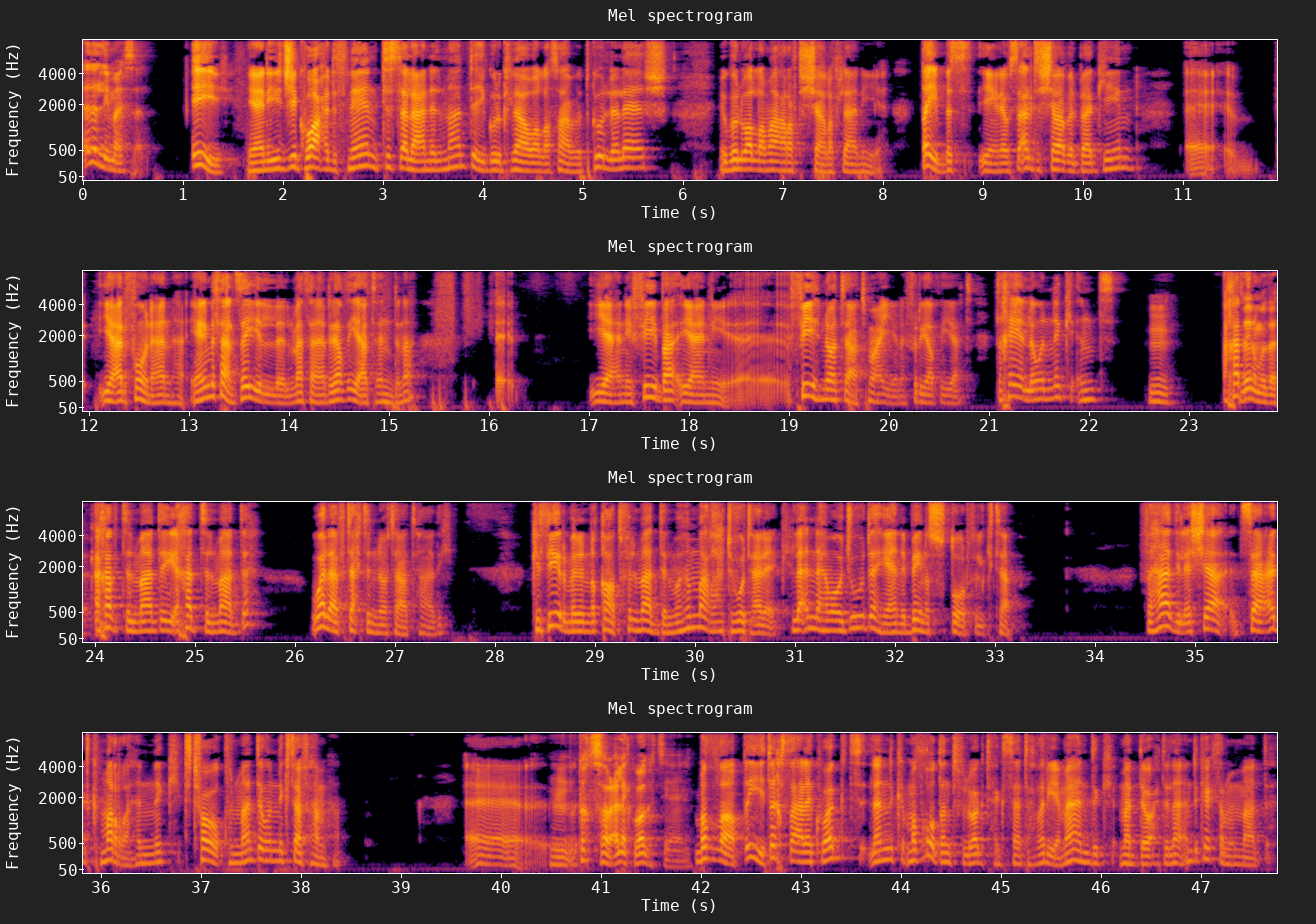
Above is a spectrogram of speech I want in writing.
إلا اللي ما يسأل. إي يعني يجيك واحد اثنين تسأل عن المادة يقولك لا والله صعبة. تقول له ليش؟ يقول والله ما عرفت الشغلة الفلانية. طيب بس يعني لو سألت الشباب الباقيين آه، يعرفون عنها. يعني مثال زي مثلا الرياضيات عندنا آه، يعني في يعني آه، فيه نوتات معينة في الرياضيات. تخيل لو إنك أنت امم زي اخذت المذكر. أخذت المادة أخذت المادة ولا فتحت النوتات هذه. كثير من النقاط في المادة المهمة راح تفوت عليك لأنها موجودة يعني بين السطور في الكتاب. فهذه الأشياء تساعدك مرة إنك تتفوق في المادة وإنك تفهمها. مم. تختصر عليك وقت يعني. بالضبط. إي تخسر عليك وقت لأنك مضغوط أنت في الوقت حق السنة التحضيريه ما عندك مادة واحدة لا عندك أكثر من مادة.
